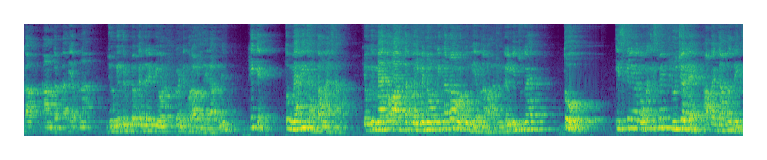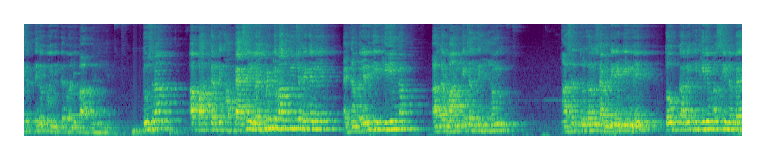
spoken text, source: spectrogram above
का, काम करता है अपना जो भी क्रिप्टो के अंदर ट्वेंटी फोर आवर दे रहा आपने ठीक है तो मैं भी चाहता हूँ ऐसा क्योंकि मैं तो आज तक वहीं पे नौकरी कर रहा हूँ और तुम भी अपना बाहर निकल भी चुका है। तो इसके लिए मैं कहूँगा इसमें फ्यूचर है। आप एग्ज़ाम्पल देख सकते हो कोई दिक्कत वाली बात नहीं है। दूसरा अब बात करते हैं पैसा इन्वेस्टमेंट के बाद फ्यूचर है क्या नहीं है? एग्ज़ाम्पल ले लीजिए इथीरियम का। अगर मान के चलते हैं हम आज से में तो इथीरियम अस्सी नब्बे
